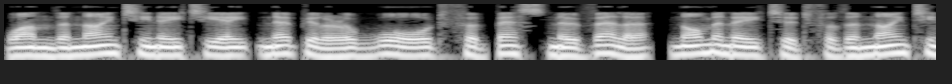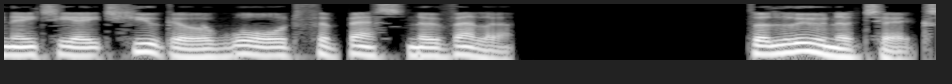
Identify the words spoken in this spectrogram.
won the 1988 Nebula Award for Best Novella, nominated for the 1988 Hugo Award for Best Novella. The Lunatics,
